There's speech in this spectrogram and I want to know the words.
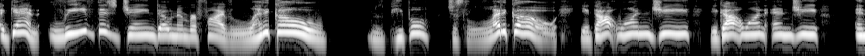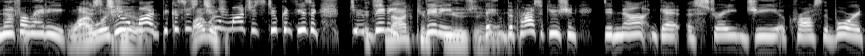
Again, leave this Jane Doe number five. Let it go, people. Just let it go. You got one G, you got one NG. Enough already. why there's would too you? much because there's Why too much. It's too confusing. It's Vinnie, not Vinnie, they- confusing. the prosecution did not get a straight G across the board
